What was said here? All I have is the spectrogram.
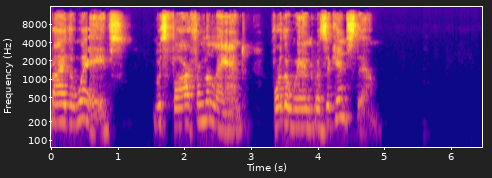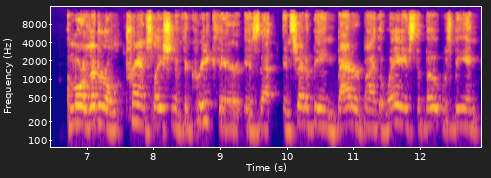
by the waves, was far from the land, for the wind was against them a more literal translation of the Greek there is that instead of being battered by the waves, the boat was being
